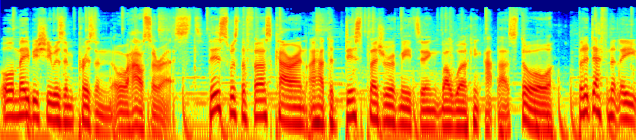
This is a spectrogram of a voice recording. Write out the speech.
Or maybe she was in prison or house arrest. This was the first Karen I had the displeasure of meeting while working at that store, but it definitely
